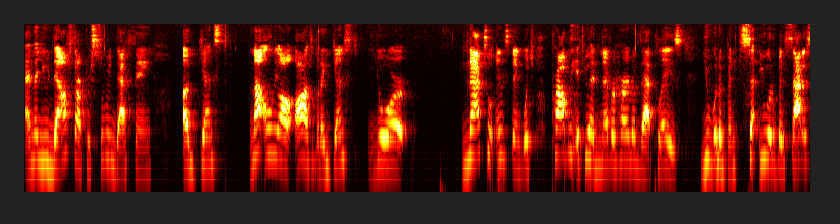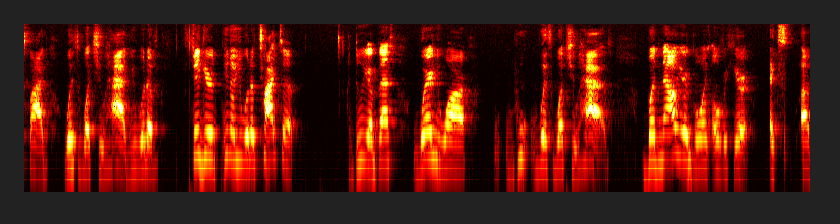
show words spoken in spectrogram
And then you now start pursuing that thing against not only all odds, but against your natural instinct, which probably if you had never heard of that place, you would have been you would have been satisfied with what you had. You would have figured, you know, you would have tried to do your best where you are with what you have. But now you're going over here uh,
